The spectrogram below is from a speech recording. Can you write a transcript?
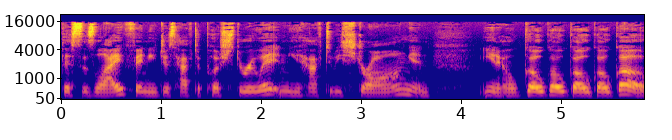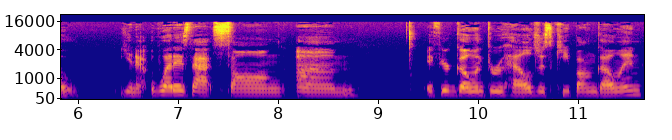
this is life and you just have to push through it and you have to be strong and, you know, go, go, go, go, go you know, what is that song? Um, if you're going through hell, just keep on going.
